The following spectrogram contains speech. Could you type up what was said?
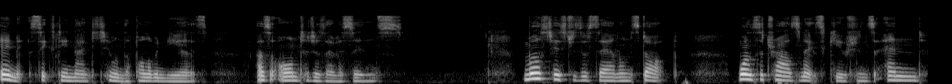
in 1692 and the following years has haunted us ever since. Most histories of Salem stop once the trials and executions end.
